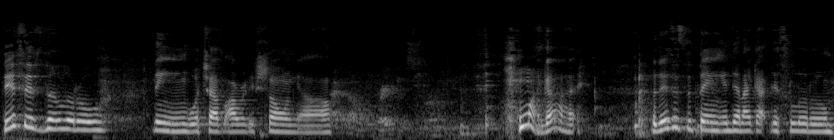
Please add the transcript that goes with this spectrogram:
This is the little thing, which I've already shown y'all. Oh my God. But this is the thing. And then I got this little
